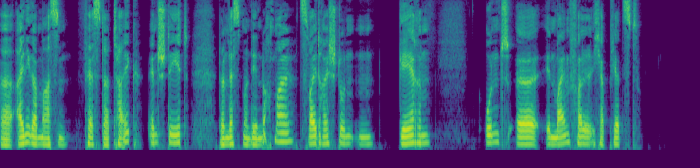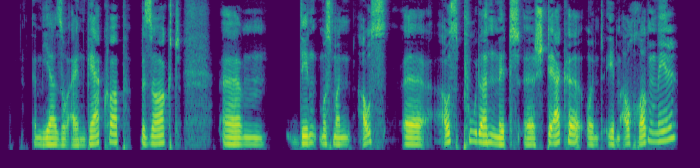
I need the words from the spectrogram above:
äh, einigermaßen fester Teig entsteht. Dann lässt man den nochmal zwei, drei Stunden gären. Und äh, in meinem Fall, ich habe jetzt mir so einen Gärkorb besorgt. Ähm, den muss man aus äh, auspudern mit äh, Stärke und eben auch Roggenmehl,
